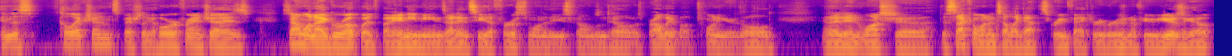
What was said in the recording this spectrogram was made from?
in this collection, especially a horror franchise. It's not one I grew up with by any means. I didn't see the first one of these films until I was probably about 20 years old. And I didn't watch uh, the second one until I got the Scream Factory version a few years ago.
